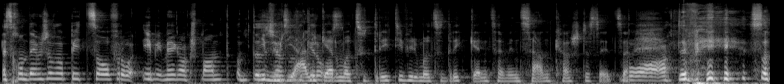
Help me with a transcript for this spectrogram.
Es kommt eben schon so ein bisschen so vor. Ich bin mega gespannt. Und das ich würde so die alle gerne mal zu dritt, ich würde mal zu dritt gerne zusammen in den Sandkasten setzen. Boah. Der Bezos,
